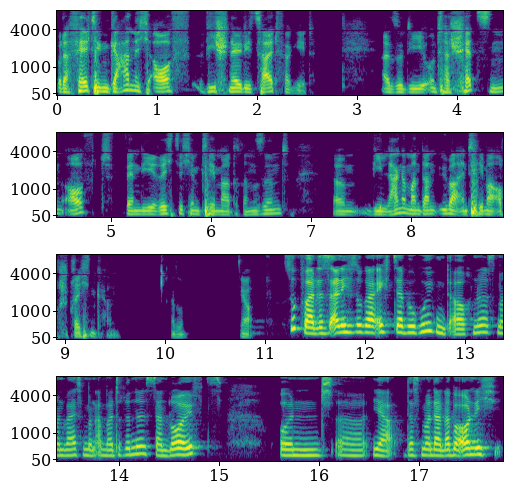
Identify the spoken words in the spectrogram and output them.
oder fällt ihnen gar nicht auf, wie schnell die Zeit vergeht. Also die unterschätzen oft, wenn die richtig im Thema drin sind, ähm, wie lange man dann über ein Thema auch sprechen kann. Also ja. Super, das ist eigentlich sogar echt sehr beruhigend auch, ne? dass man weiß, wenn man einmal drin ist, dann läuft's. Und äh, ja, dass man dann aber auch nicht,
